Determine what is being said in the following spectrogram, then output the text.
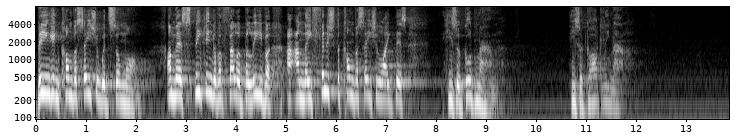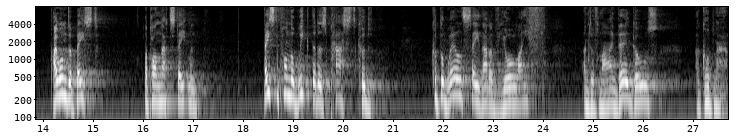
Being in conversation with someone and they're speaking of a fellow believer and they finish the conversation like this He's a good man, he's a godly man. I wonder, based upon that statement, based upon the week that has passed, could, could the world say that of your life and of mine? There goes a good man.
